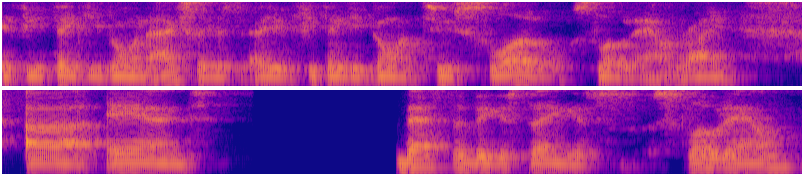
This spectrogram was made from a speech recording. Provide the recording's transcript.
if you think you're going, actually, if you think you're going too slow, slow down, right? Uh, and, that's the biggest thing is slow down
